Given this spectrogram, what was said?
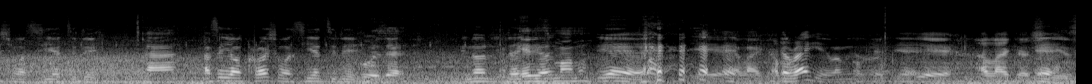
crush was here today. Uh, I said, Your crush was here today. Who is that? You know, the Eddie's mama? Yeah. Yeah, I like her. Yeah, right here. I mean, okay. Yeah. Yeah, I like her. Yeah. She is.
